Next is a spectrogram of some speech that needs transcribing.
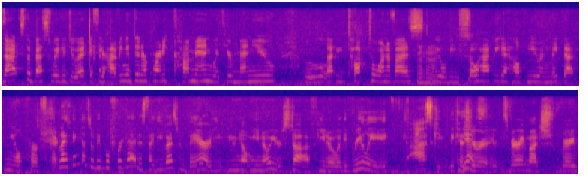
That's the best way to do it. If you're having a dinner party, come in with your menu, let you talk to one of us. Mm-hmm. We will be so happy to help you and make that meal perfect. And I think that's what people forget is that you guys are there. You, you know you know your stuff. You know they really ask you because Yes. you're it's very much very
